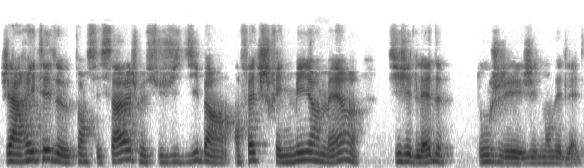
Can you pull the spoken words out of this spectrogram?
J'ai arrêté de penser ça. Je me suis juste dit, ben, en fait, je serais une meilleure mère si j'ai de l'aide. Donc, j'ai demandé de l'aide.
